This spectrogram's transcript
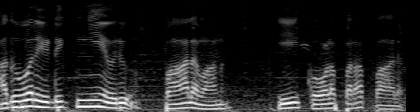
അതുപോലെ ഇടുങ്ങിയ ഒരു പാലമാണ് ഈ കോളപ്പറ പാലം.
